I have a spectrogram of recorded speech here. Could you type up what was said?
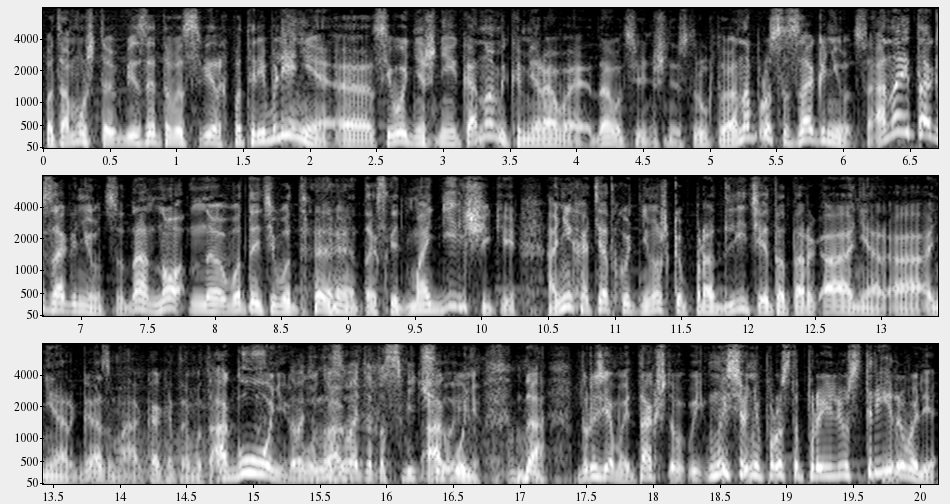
Потому что без этого сверхпотребления э, сегодняшняя экономика мировая, да, вот сегодняшняя структура, она просто загнется. Она и так загнется, да, но э, вот эти вот, э, так сказать, могильщики, они хотят хоть немножко продлить этот, ор... а, не, а, не оргазм, а как это вот, агонию. Давайте вот, называть ог... это свечой. Агонию. Угу. Да, друзья мои, так что мы сегодня просто проиллюстрировали,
